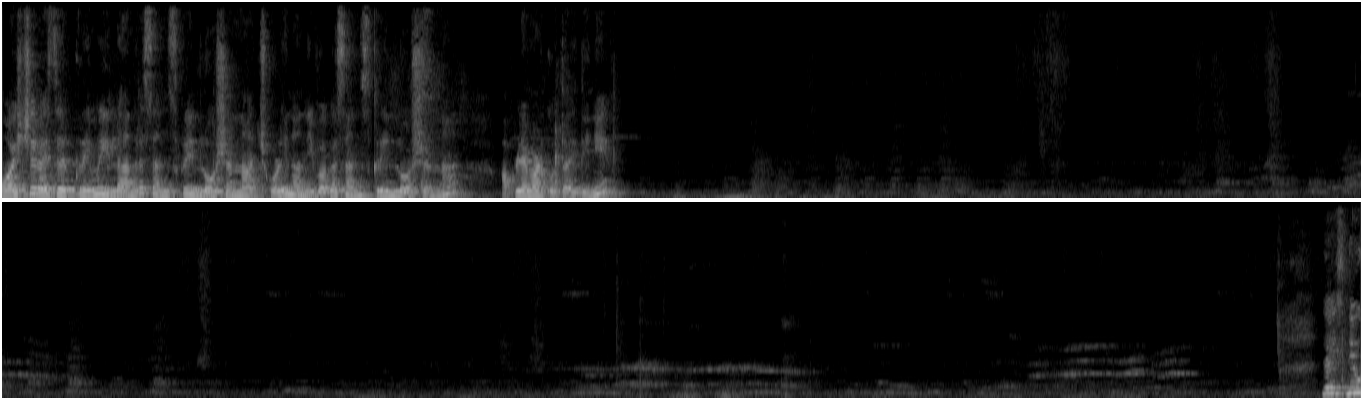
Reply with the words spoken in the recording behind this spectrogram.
ಮಾಯಿಶ್ಚರೈಸರ್ ಕ್ರೀಮ್ ಇಲ್ಲಾಂದರೆ ಸನ್ಸ್ಕ್ರೀನ್ ಲೋಷನ್ನ ಹಚ್ಕೊಳ್ಳಿ. ನಾನು ಇವಾಗ ಸನ್ಸ್ಕ್ರೀನ್ ಲೋಷನ್ನ ಅಪ್ಲೈ ಮಾಡ್ಕೋತಾ ಇದ್ದೀನಿ. ಗೈಸ್ ನೀವು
